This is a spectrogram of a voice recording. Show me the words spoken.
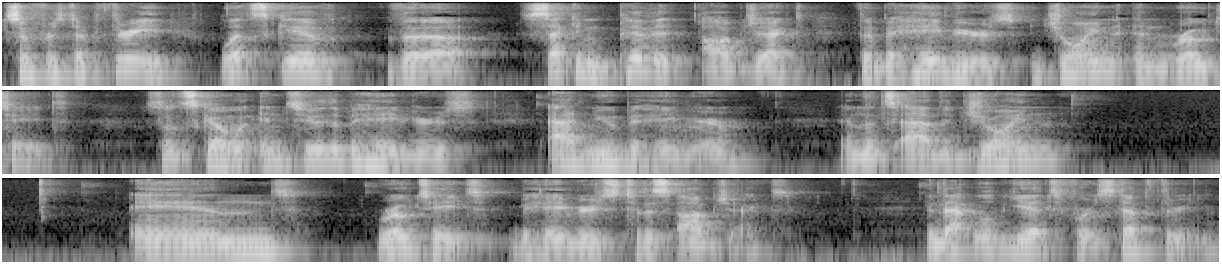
So for step three, let's give the second pivot object the behaviors join and rotate. So let's go into the behaviors, add new behavior, and let's add the join and rotate behaviors to this object. And that will be it for step three.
